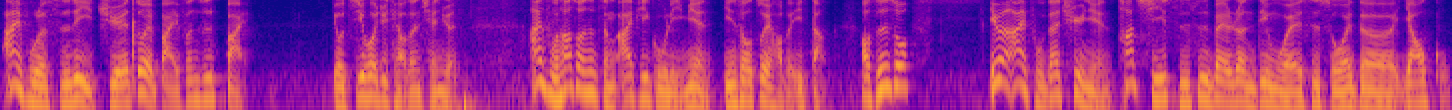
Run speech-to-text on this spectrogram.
爱普的实力绝对百分之百有机会去挑战千元。爱普它算是整个 IP 股里面营收最好的一档哦，只是说，因为爱普在去年它其实是被认定为是所谓的妖股。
